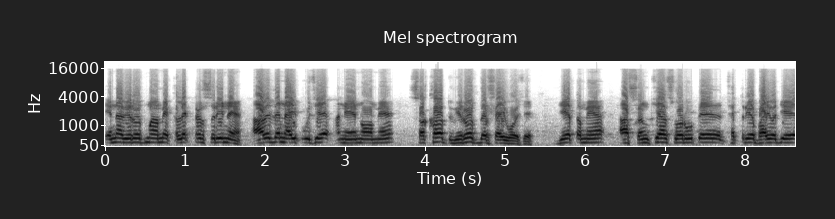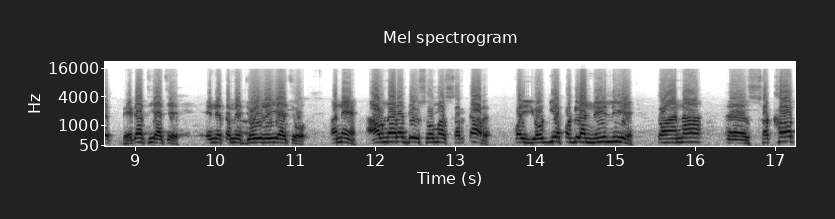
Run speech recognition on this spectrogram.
એના વિરોધમાં અમે કલેક્ટર શ્રીને આવેદન આપ્યું છે અને એનો અમે સખત વિરોધ દર્શાવ્યો છે. જે તમે આ સંખ્યા સ્વરૂપે ક્ષત્રિય ભાઈઓ જે ભેગા થયા છે, એને તમે જોઈ રહ્યા છો. અને આવનારા દિવસોમાં સરકાર કોઈ યોગ્ય પગલાં નહીં લે તો આના સખત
